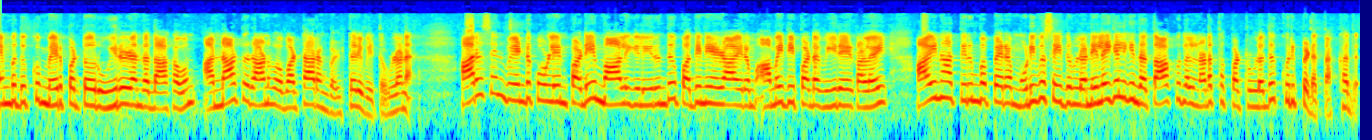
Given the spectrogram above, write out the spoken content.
ஐம்பதுக்கும் மேற்பட்டோர் உயிரிழந்ததாகவும் அந்நாட்டு ராணுவ வட்டாரங்கள் தெரிவித்துள்ளன. அரசின் வேண்டுகோளின்படி மாலியில் இருந்து பதினேழாயிரம் அமைதிப்பட வீரர்களை ஐநா திரும்பப் பெற முடிவு செய்துள்ள நிலையில் இந்த தாக்குதல் நடத்தப்பட்டுள்ளது குறிப்பிடத்தக்கது.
